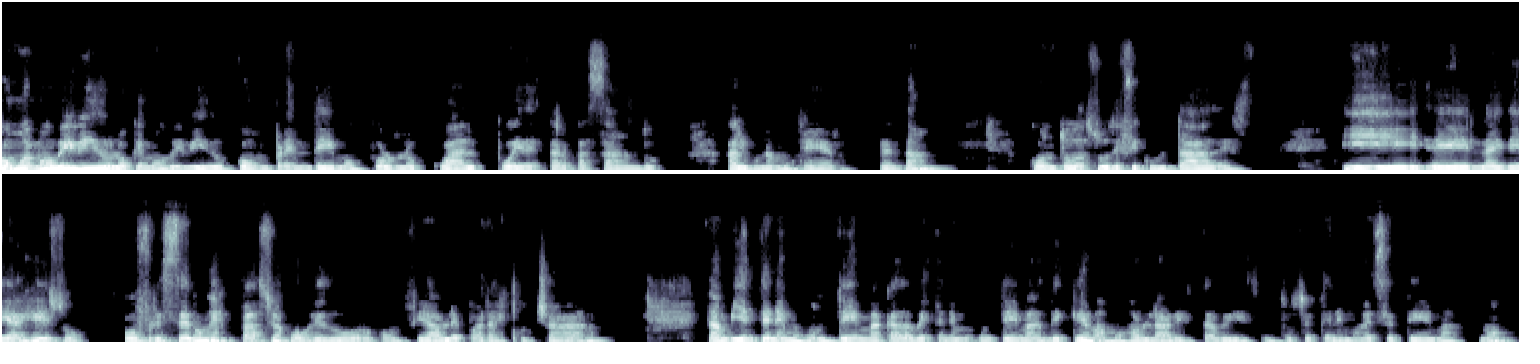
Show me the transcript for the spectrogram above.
como hemos vivido lo que hemos vivido, comprendemos por lo cual puede estar pasando alguna mujer, ¿verdad? Con todas sus dificultades. Y eh, la idea es eso, ofrecer un espacio acogedor, confiable para escuchar. También tenemos un tema, cada vez tenemos un tema de qué vamos a hablar esta vez. Entonces tenemos ese tema, ¿no?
